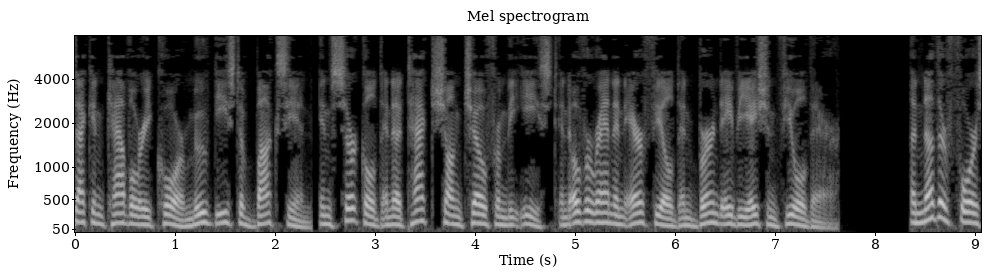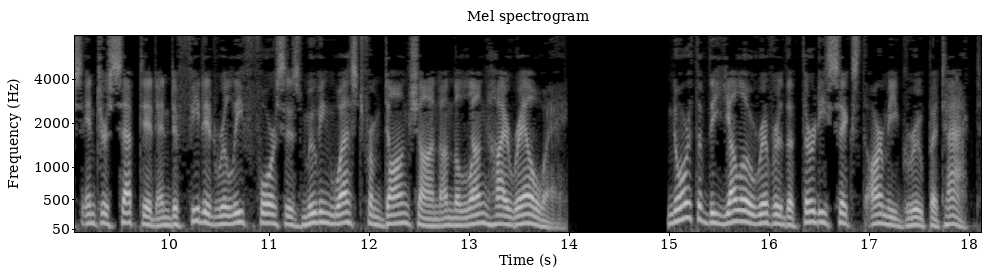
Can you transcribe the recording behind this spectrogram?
2nd Cavalry Corps moved east of Boxian, encircled and attacked Shangqiu from the east and overran an airfield and burned aviation fuel there. Another force intercepted and defeated relief forces moving west from Dongshan on the Lung Hai Railway. North of the Yellow River the 36th Army Group attacked.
